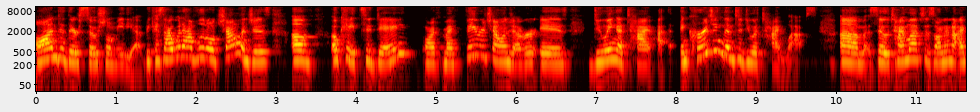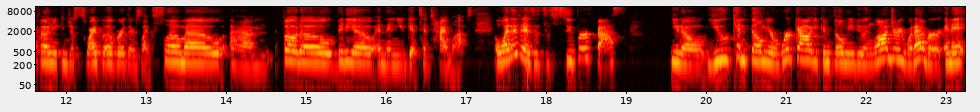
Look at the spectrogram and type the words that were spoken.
onto their social media because I would have little challenges of, okay, today, or my favorite challenge ever is doing a time, encouraging them to do a time lapse. Um, so time lapse is on an iPhone. You can just swipe over. There's like slow mo, um, photo, video, and then you get to time lapse. And what it is, it's a super fast. You know, you can film your workout, you can film you doing laundry, whatever, and it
